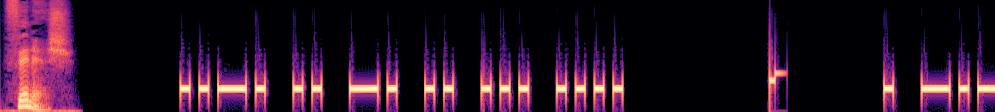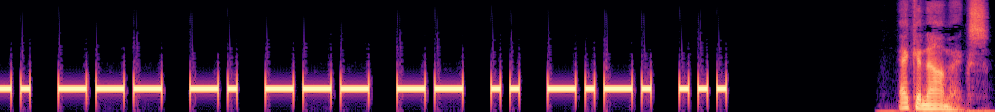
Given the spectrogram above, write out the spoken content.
Finish. Economics.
